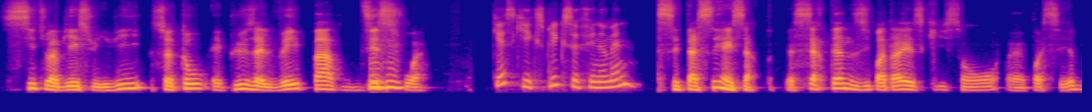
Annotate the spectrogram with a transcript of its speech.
Si tu as bien suivi, ce taux est plus élevé par 10 mhm. fois. Qu'est-ce qui explique ce phénomène? C'est assez incertain. Il y a certaines hypothèses qui sont euh, possibles.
